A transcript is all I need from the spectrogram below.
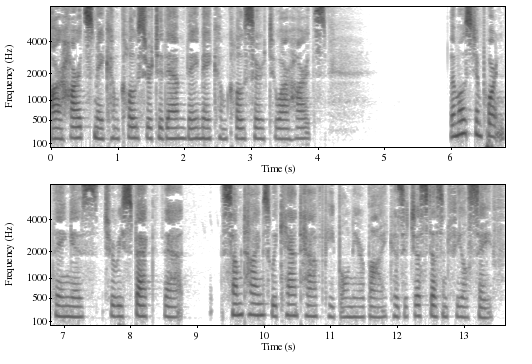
our hearts may come closer to them, they may come closer to our hearts. The most important thing is to respect that sometimes we can't have people nearby because it just doesn't feel safe.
